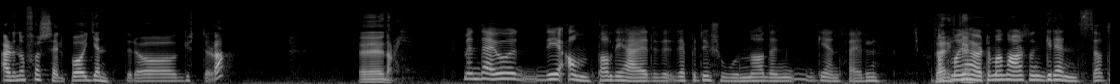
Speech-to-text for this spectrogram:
Er det noe forskjell på jenter og gutter, da? Eh, nei. Men det er jo de antall de her repetisjonene av den genfeilen. At man har hørt om man har sånn grense, at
